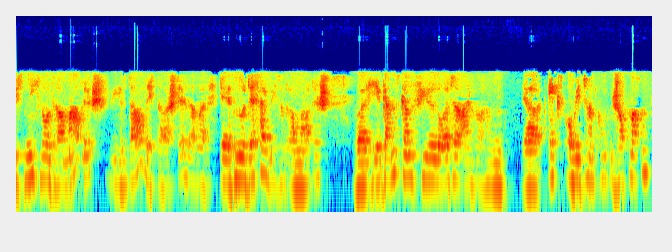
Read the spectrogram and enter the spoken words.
ist nicht so dramatisch, wie es da sich darstellt, aber der ist nur deshalb nicht so dramatisch, weil hier ganz, ganz viele Leute einfach einen ja, exorbitant guten Job machen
